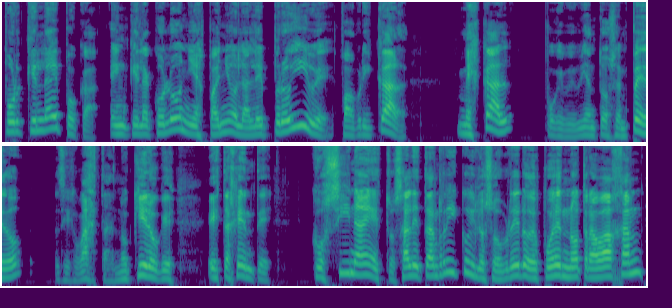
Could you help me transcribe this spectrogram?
Porque en la época en que la colonia española le prohíbe fabricar mezcal, porque vivían todos en pedo, así que basta, no quiero que esta gente cocina esto, sale tan rico y los obreros después no trabajan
